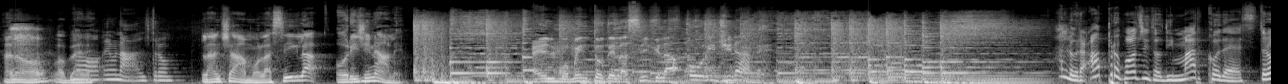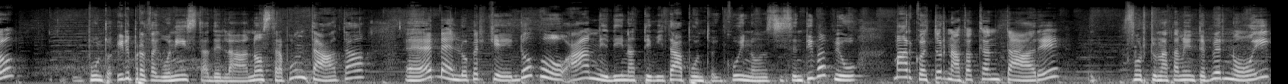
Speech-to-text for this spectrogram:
ah no? Va bene. No, è un altro. Lanciamo la sigla originale. È il momento della sigla originale. Allora, a proposito di Marco Destro, appunto il protagonista della nostra puntata, eh, è bello perché dopo anni di inattività, appunto, in cui non si sentiva più, Marco è tornato a cantare, fortunatamente per noi,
